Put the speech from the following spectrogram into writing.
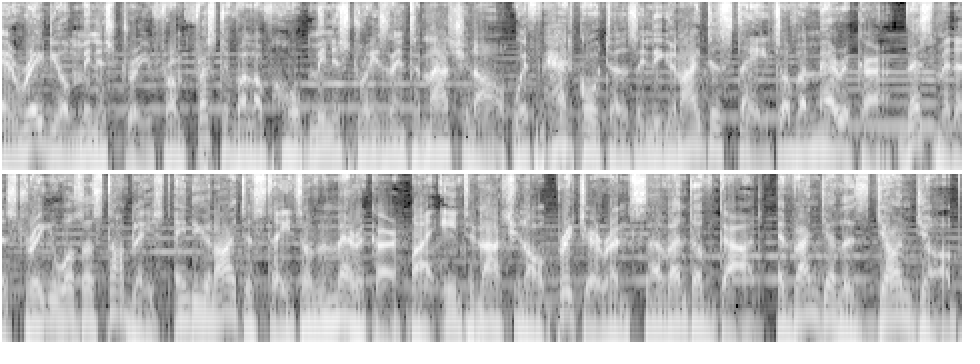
a radio ministry from Festival of Hope Ministries International with headquarters in the United States of America. This ministry was established in the United States of America by international preacher and servant of God, Evangelist John Job.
